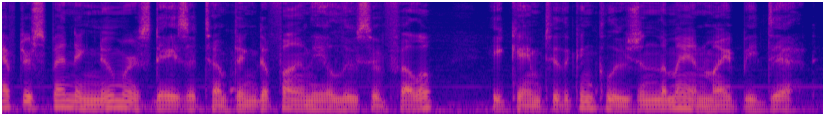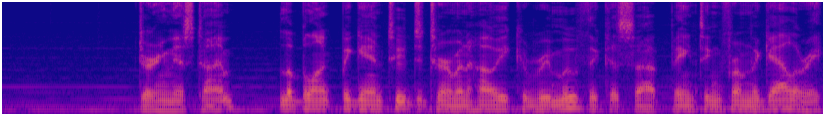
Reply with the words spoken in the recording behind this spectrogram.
After spending numerous days attempting to find the elusive fellow, he came to the conclusion the man might be dead. During this time, LeBlanc began to determine how he could remove the Cassatt painting from the gallery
